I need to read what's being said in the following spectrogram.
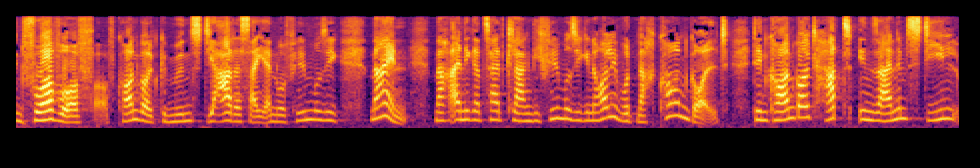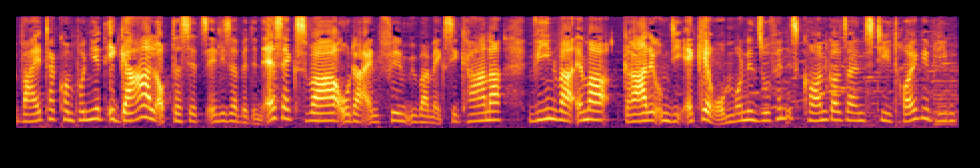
den Vorwurf auf Korngold gemünzt, ja, das sei ja nur Filmmusik. Nein, nach einiger Zeit klang die Filmmusik in Hollywood nach Korngold. Denn Korngold hat in seinem Stil weiter komponiert, egal ob das jetzt Elisabeth in Essex war oder ein Film über Mexikaner. Wien war immer gerade um die Ecke rum und insofern ist Korngold seinen Stil treu geblieben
